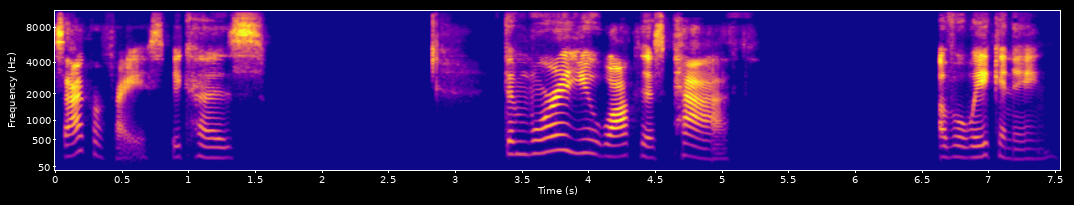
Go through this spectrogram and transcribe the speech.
sacrifice because the more you walk this path of awakening,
